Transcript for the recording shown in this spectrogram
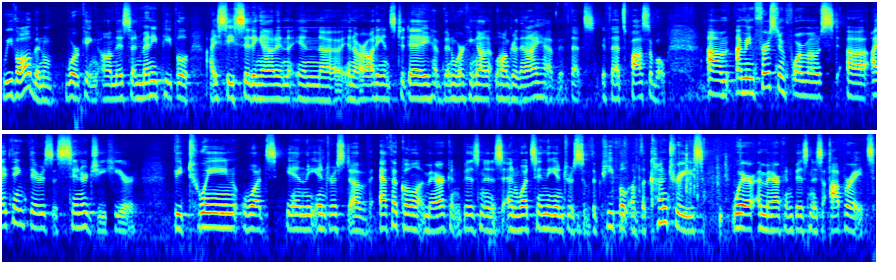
we've all been working on this and many people I see sitting out in, in, uh, in our audience today have been working on it longer than I have, if that's, if that's possible. Um, I mean, first and foremost, uh, I think there's a synergy here between what's in the interest of ethical American business and what's in the interest of the people of the countries where American business operates.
